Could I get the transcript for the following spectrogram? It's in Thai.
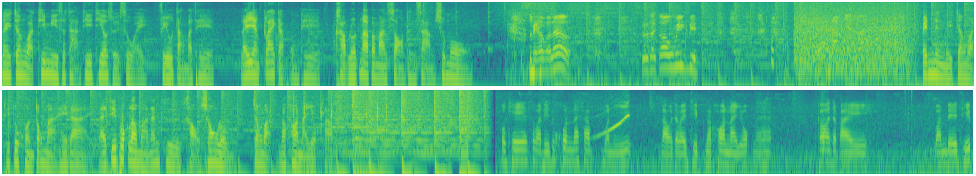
ในจังหวัดที่มีสถานที่เที่ยวสวยๆ ฟิลต่างประเทศ และยังใกล้กับกรุงเทพ ขับรถมาประมาณ 2-3 ชั่วโมง เร็วมาแล้ว ดูตะก้องวิ่งดิ โอ้น้ำเย็นมาก เป็นหนึ่งในจังหวัดที่ทุกคนต้องมาให้ได้ และที่พวกเรามานั่นคือเขาช่องลม จังหวัดนครนายกครับ โอเค สวัสดีทุกคนนะครับ วันนี้เราจะไปทริปนครนายกนะฮะ ก็จะไปวันเดย์ทริป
